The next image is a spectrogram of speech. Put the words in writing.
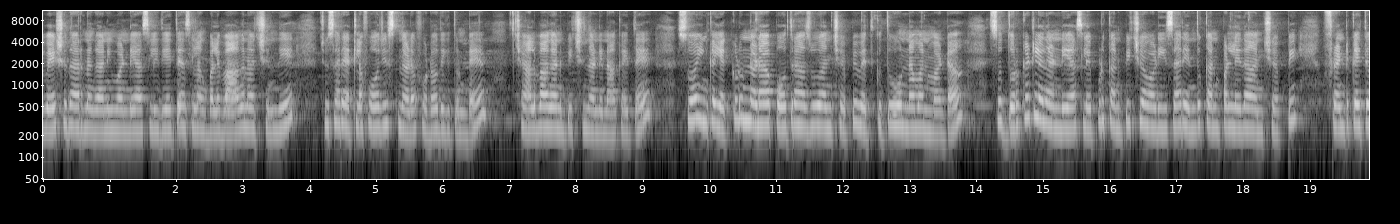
వేషధారణ కానివ్వండి అసలు ఇది అయితే అసలు నాకు భలే బాగా నచ్చింది. చూసారా ఎట్లా ఫోజ్ ఇస్తున్నాడో ఫోటో దిగుతుంటే చాలా బాగా అనిపించిందండి నాకైతే. సో ఇంకా ఎక్కడున్నాడా పోతరాజు అని చెప్పి వెతుకుతూ ఉన్నామన్నమాట. సో దొరకట్లేదండి అసలు ఎప్పుడు కనిపించేవాడు ఈసారి ఎందుకు కనపడలేదా అని చెప్పి ఫ్రంట్కి అయితే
